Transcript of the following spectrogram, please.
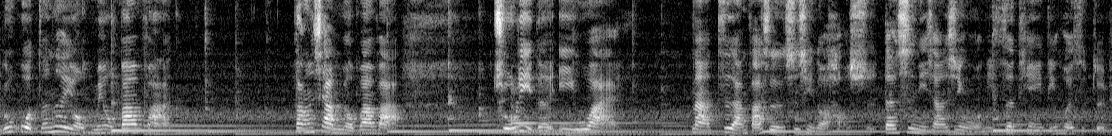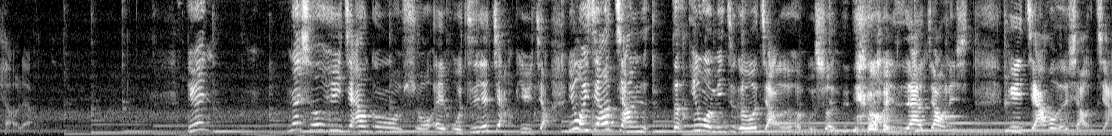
如果真的有没有办法，当下没有办法处理的意外，那自然发生的事情都是好事。但是你相信我，你这天一定会是最漂亮的。因为那时候瑜伽跟我说：“哎，我直接讲瑜伽，因为我一直要讲的英文名字，给我讲的很不顺，因 为我一直在叫你瑜伽或者小佳。”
